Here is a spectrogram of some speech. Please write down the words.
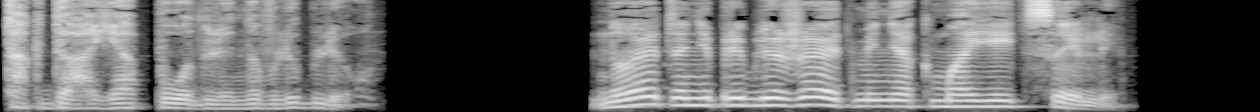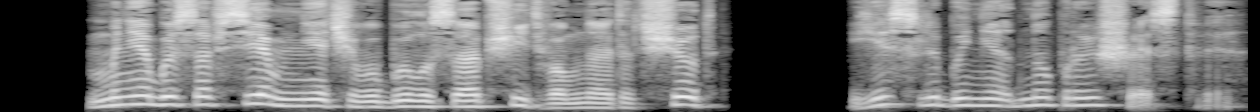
тогда я подлинно влюблен. Но это не приближает меня к моей цели. Мне бы совсем нечего было сообщить вам на этот счет, если бы не одно происшествие,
